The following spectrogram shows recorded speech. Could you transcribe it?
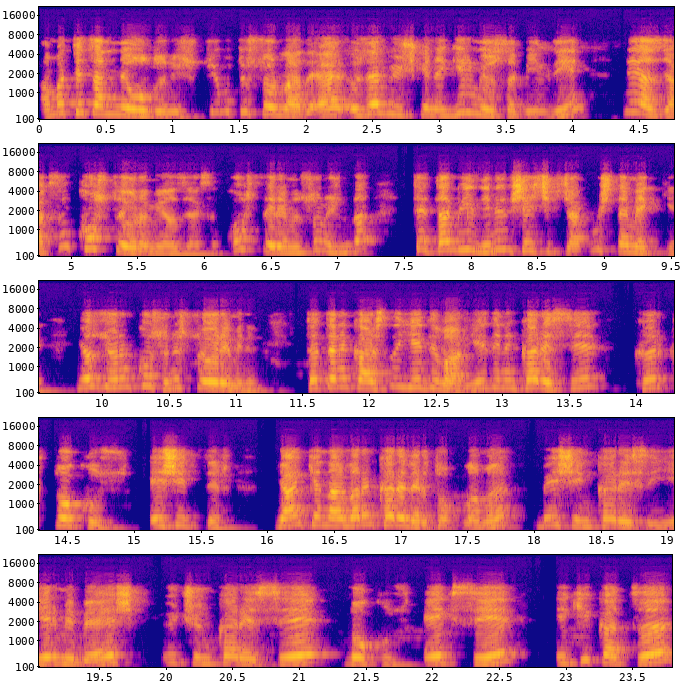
Ama teta'nın ne olduğunu istiyor. Bu tür sorularda eğer özel bir üçgene girmiyorsa bildiğin ne yazacaksın? Kos teoremi yazacaksın. Kos teoremin sonucunda teta bildiğiniz bir şey çıkacakmış demek ki. Yazıyorum kosinüs teoremini. Teta'nın karşısında 7 var. 7'nin karesi 49 eşittir. Yan kenarların kareleri toplamı 5'in karesi 25, 3'ün karesi 9. Eksi 2 katı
